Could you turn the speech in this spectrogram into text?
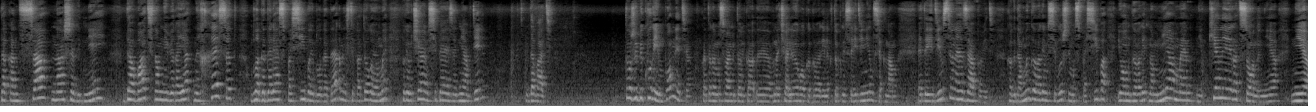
до конца наших дней – давать нам невероятный хесед благодаря спасибо и благодарности, которую мы приучаем себя изо дня в день давать. Тоже Бикурим, помните, который мы с вами только э, в начале урока говорили, кто присоединился к нам. Это единственная заповедь, когда мы говорим Всевышнему спасибо, и он говорит нам не амен, не кены и рацион, не, не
